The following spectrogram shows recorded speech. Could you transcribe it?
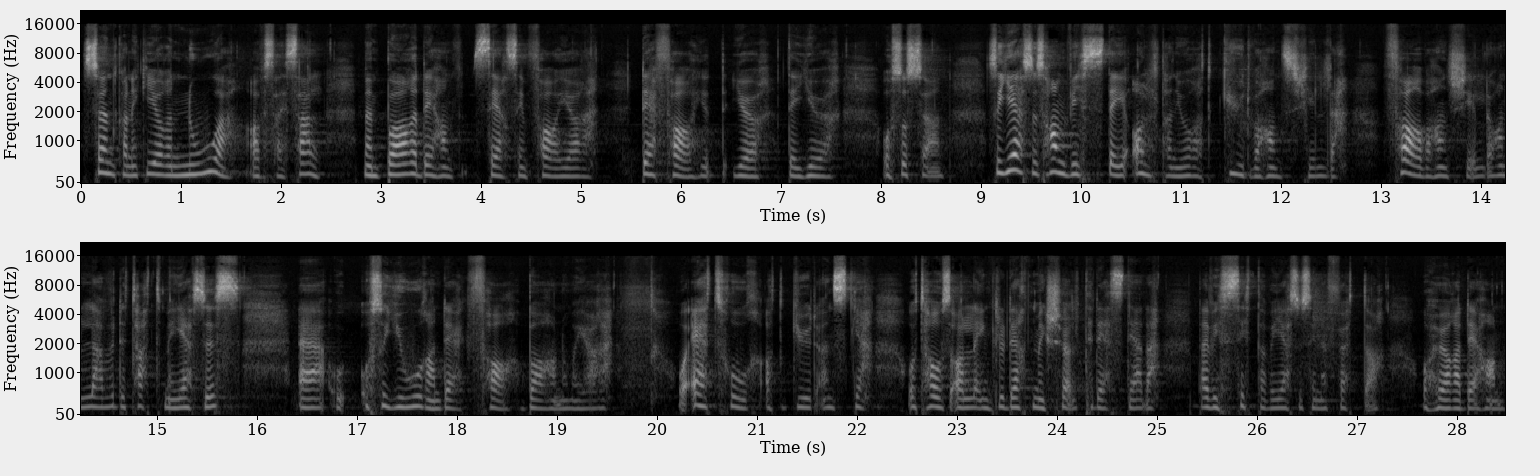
sønn kan ikke gjøre noe av seg selv, men bare det han ser sin far gjøre. Det far gjør, det gjør også sønn. Så Jesus han visste i alt han gjorde, at Gud var hans kilde. Far var hans kilde, og han levde tett med Jesus. Eh, og, og, så gjorde han det far ba han om å gjøre. Og jeg tror at Gud ønsker å ta oss alle, inkludert meg sjøl, til det stedet der vi sitter ved Jesus sine føtter og hører det han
